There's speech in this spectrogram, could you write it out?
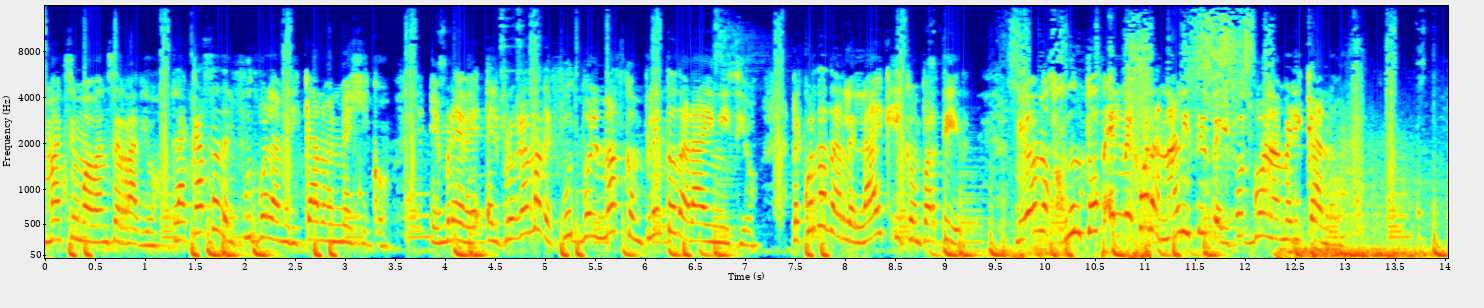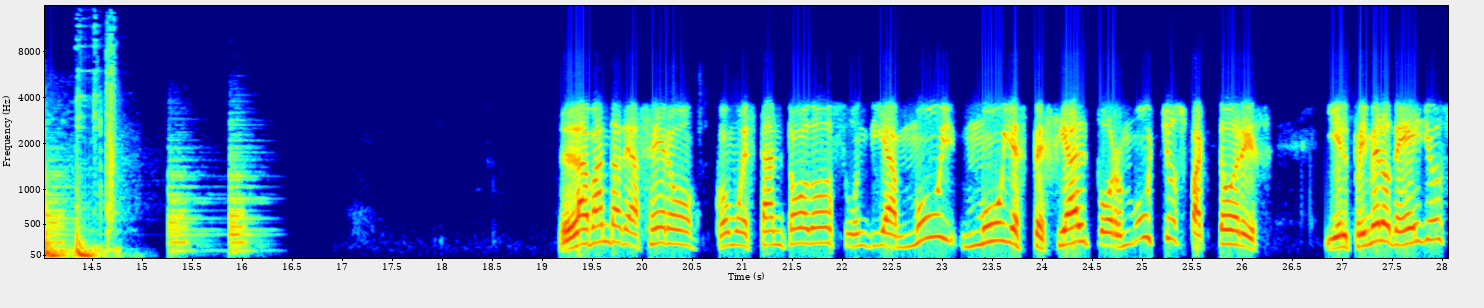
Máximo Avance Radio, la casa del fútbol americano en México. En breve, el programa de fútbol más completo dará inicio. Recuerda darle like y compartir. Vivamos juntos el mejor análisis del fútbol americano. La banda de acero, ¿cómo están todos? Un día muy, muy especial por muchos factores. Y el primero de ellos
